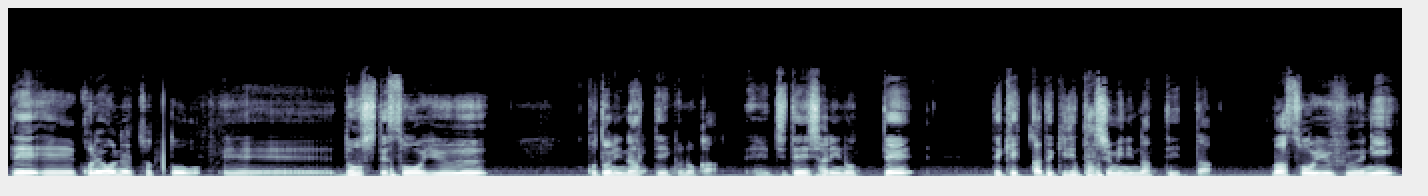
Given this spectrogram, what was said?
で、えー、これをね、ちょっと、えー、どうしてそういうことになっていくのか。え自転車に乗ってで結果的に多趣味になっていった、まあ、そういうふうに、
